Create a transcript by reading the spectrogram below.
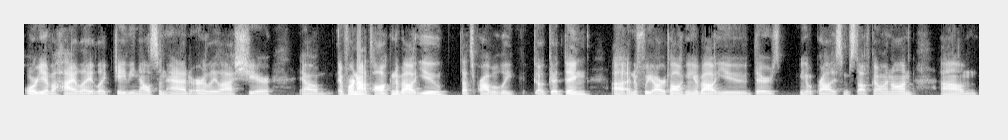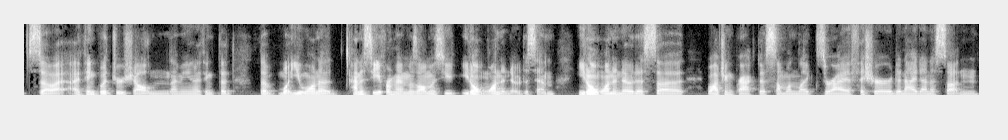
or you have a highlight like JB Nelson had early last year, um, if we're not talking about you, that's probably a good thing. Uh, and if we are talking about you, there's you know probably some stuff going on. Um, so I, I, think with Drew Shelton, I mean, I think that the what you want to kind of see from him is almost you you don't want to notice him. You don't want to notice uh, watching practice someone like Zuriah Fisher Dani Dennis Sutton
